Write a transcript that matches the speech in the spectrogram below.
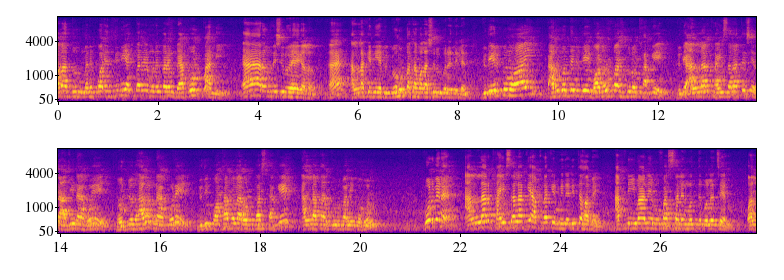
আবার মানে পরের দিনই একবারে মনে করেন ব্যাপক পানি। আর অমনি শুরু হয়ে গেল হ্যাঁ? আল্লাহকে নিয়ে বহু কথা বলা শুরু করে দিলেন। যদি এরকম হয় কারোর মধ্যে যদি এই বদ অভ্যাসগুলো থাকে, যদি আল্লাহর ফাইসালাতে সে রাজি না হয়ে, ধৈর্য ধারণ না করে, যদি কথা বলার অভ্যাস থাকে, আল্লাহ তার কুরবানি কবুল করবে না। আল্লাহর ফাইসালাকে আপনাকে মেনে নিতে হবে? আপনি ইমানে মুফাসসালের মধ্যে বলেছেন অল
